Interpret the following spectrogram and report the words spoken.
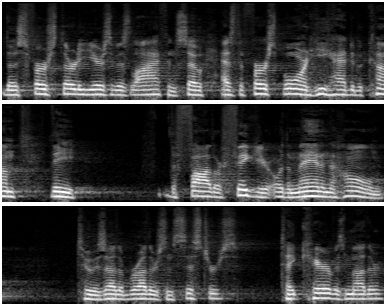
those first 30 years of his life. And so, as the firstborn, he had to become the, the father figure or the man in the home to his other brothers and sisters, take care of his mother.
